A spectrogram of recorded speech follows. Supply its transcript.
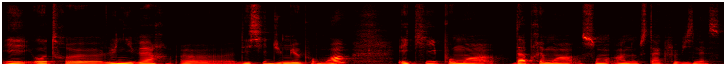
et autres, euh, l'univers décide du mieux pour moi et qui, pour moi, d'après moi, sont un obstacle au business.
